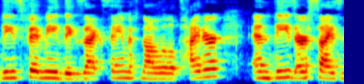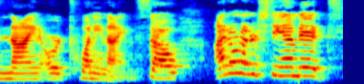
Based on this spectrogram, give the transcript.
These fit me the exact same, if not a little tighter. And these are size 9 or 29. So I don't understand it.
